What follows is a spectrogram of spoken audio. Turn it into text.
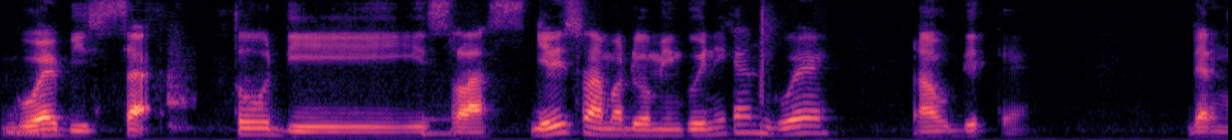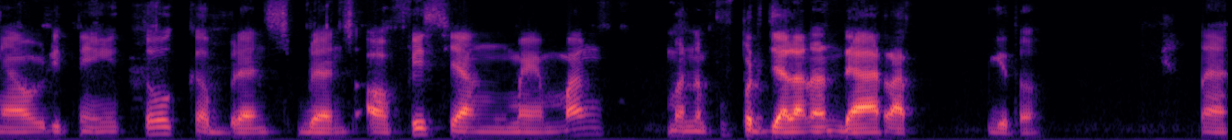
gue bisa tuh di selas jadi selama dua minggu ini kan gue ngaudit ya dan ngauditnya itu ke branch-branch office yang memang menempuh perjalanan darat gitu. Nah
